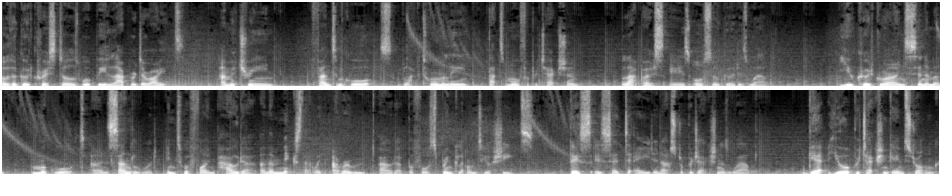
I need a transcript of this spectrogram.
Other good crystals would be labradorite, ametrine, phantom quartz, black tourmaline, that's more for protection. Lapis is also good as well. You could grind cinnamon, mugwort, and sandalwood into a fine powder and then mix that with arrowroot powder before sprinkle it onto your sheets. This is said to aid in astral projection as well. Get your protection game strong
